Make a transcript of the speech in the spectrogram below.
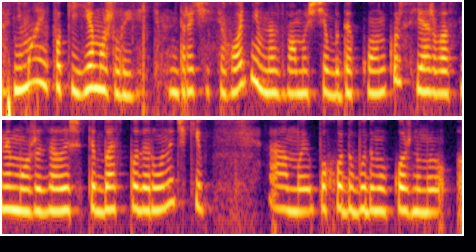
Знімаю, поки є можливість. До речі, сьогодні в нас з вами ще буде конкурс. Я ж вас не можу залишити без подаруночків. Ми, походу, будемо в кожному е,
